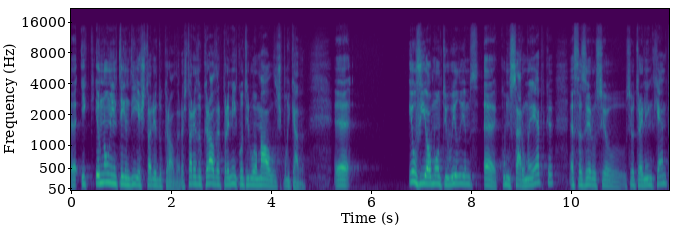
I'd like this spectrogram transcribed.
uh, e eu não entendi a história do Crowder. A história do Crowder para mim continua mal explicada. Uh, eu vi ao Monty Williams a começar uma época, a fazer o seu, o seu training camp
